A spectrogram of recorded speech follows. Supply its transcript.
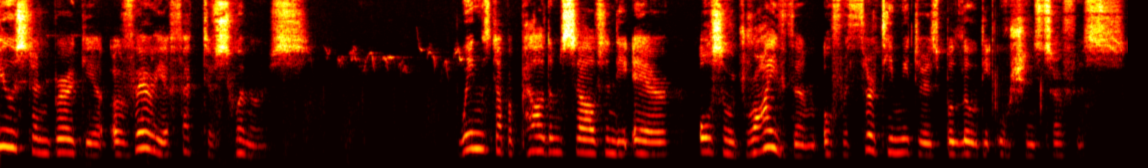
Geosternbergia are very effective swimmers. Wings that propel themselves in the air also drive them over 30 meters below the ocean's surface.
